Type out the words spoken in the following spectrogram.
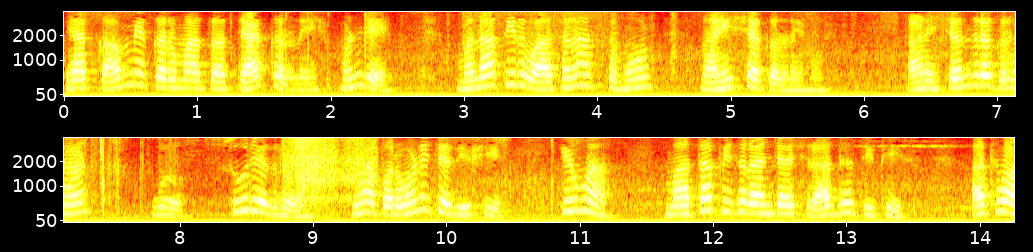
ह्या काम्य कर्माचा त्याग करणे म्हणजे मनातील वासनासमोर नाहीशा करणे. हो आणि चंद्रग्रहण व सूर्यग्रहण ह्या पर्वणीच्या दिवशी किंवा मातापितरांच्या श्राद्ध तिथीस अथवा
